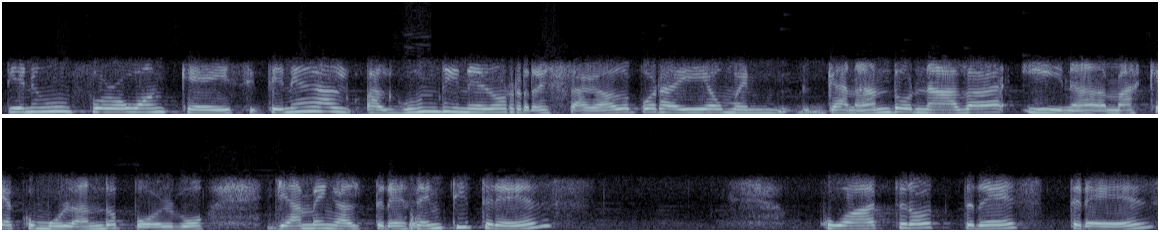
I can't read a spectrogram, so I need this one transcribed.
tienen un 401k, si tienen al- algún dinero rezagado por ahí, ganando nada y nada más que acumulando polvo, llamen al 323 433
